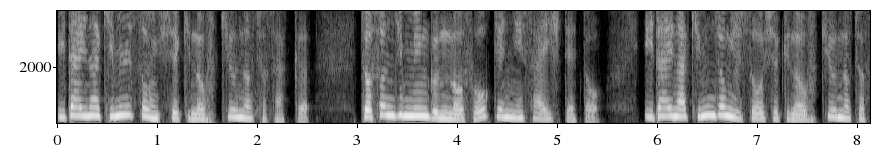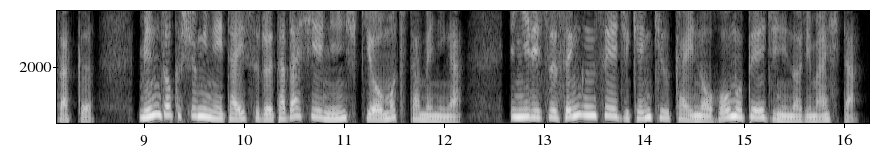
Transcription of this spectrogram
偉大なキムルソン主席の普及の著作、朝鮮人民軍の創建に際してと、偉大な金正日総書記の普及の著作、民族主義に対する正しい認識を持つためにが、イギリス戦軍政治研究会のホームページに載りました。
